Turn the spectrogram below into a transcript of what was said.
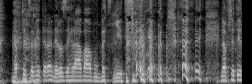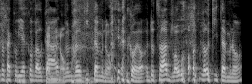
napřed se mě teda nerozehrává vůbec nic. napřed je to takový jako velká, temno. velký temno. Jako, jo docela dlouho, velký temno,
